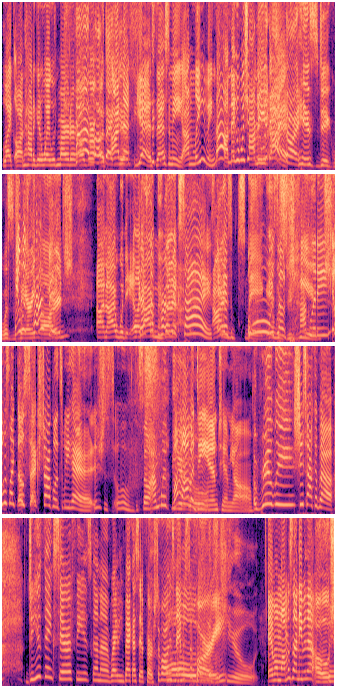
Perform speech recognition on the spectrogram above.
like on How to Get Away with Murder. I love that yes, that's me. I'm leaving. No, nigga, what you I gonna do with that? I thought his dick was It very perfect. large, and I would like. That's I'm the perfect gonna, size. I- it is it's big. Ooh, It was so chocolatey. huge. It was like those sex chocolates we had. It was just ooh. So I'm with My you. mama DM'd him, y'all. Oh, really? She talked about, do you think Seraphy is gonna write me back? I said, first of all, his name is Oh, that Safaree. cute. And my mama's not even that old. She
